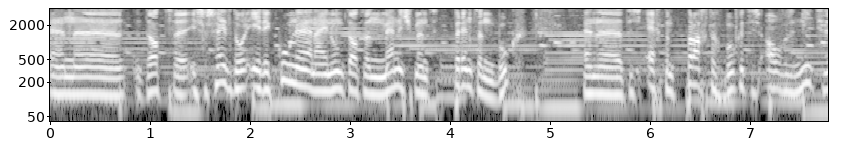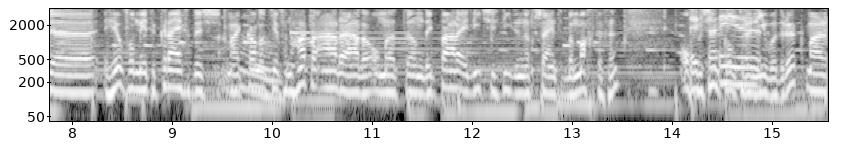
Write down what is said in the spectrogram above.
En eh, dat eh, is geschreven door Erik Koenen en hij noemt dat een management prentenboek. En eh, het is echt een prachtig boek. Het is overigens niet heel veel meer te krijgen. Dus, maar ik kan het je van harte aanraden om het dan die paar edities die er nog zijn te bemachtigen. Of Heeft misschien hij, komt er een nieuwe druk. Maar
